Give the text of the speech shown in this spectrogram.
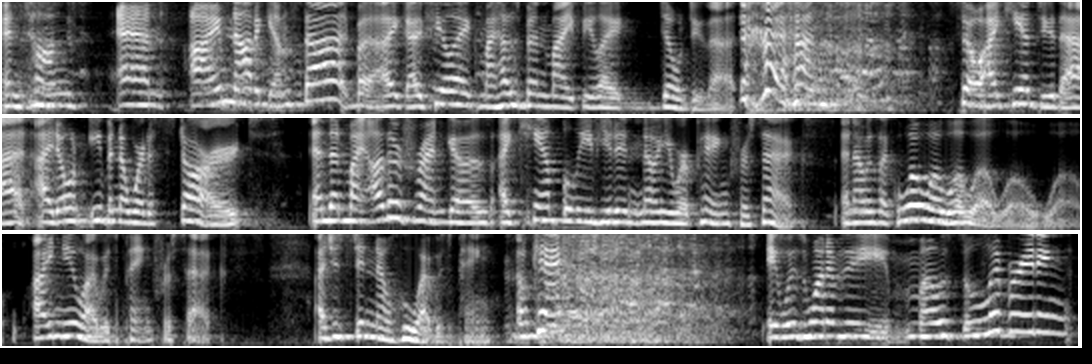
and tongues. And I'm not against that, but I, I feel like my husband might be like, don't do that. and so I can't do that. I don't even know where to start. And then my other friend goes, I can't believe you didn't know you were paying for sex. And I was like, whoa, whoa, whoa, whoa, whoa, whoa. I knew I was paying for sex. I just didn't know who I was paying, okay? it was one of the most liberating,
